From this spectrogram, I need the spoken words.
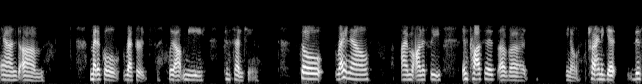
and um, medical records without me consenting. So right now, I'm honestly in process of uh, you know trying to get this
